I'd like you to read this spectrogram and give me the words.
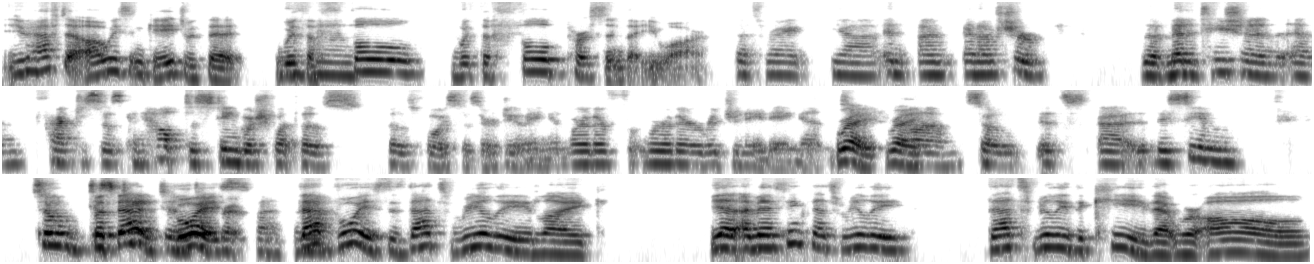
you have to always engage with it with mm-hmm. a full with the full person that you are. That's right. Yeah. And i'm and i'm sure the meditation and practices can help distinguish what those those voices are doing and where they're where they're originating and right right. um, so it's uh they seem so but that voice but, that voice is that's really like yeah i mean i think that's really that's really the key that we're all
